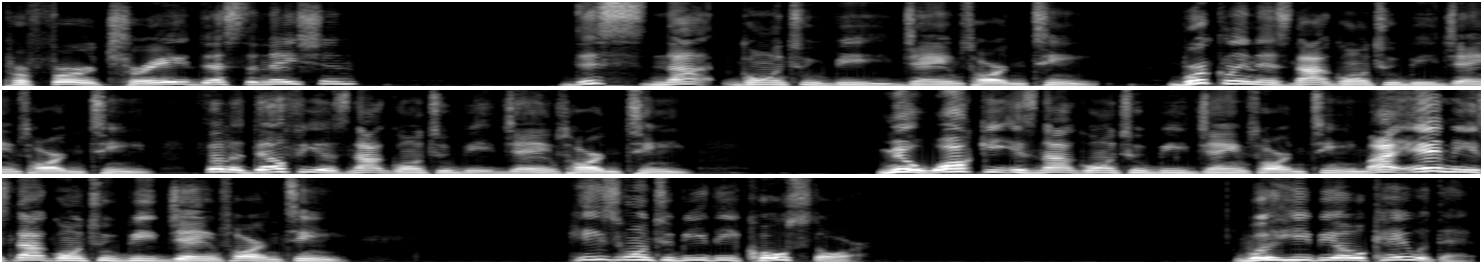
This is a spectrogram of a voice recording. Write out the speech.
preferred trade destination, this is not going to be James Harden team. Brooklyn is not going to be James Harden team. Philadelphia is not going to be James Harden team. Milwaukee is not going to be James Harden team. Miami is not going to be James Harden team. He's going to be the co-star. Will he be okay with that?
